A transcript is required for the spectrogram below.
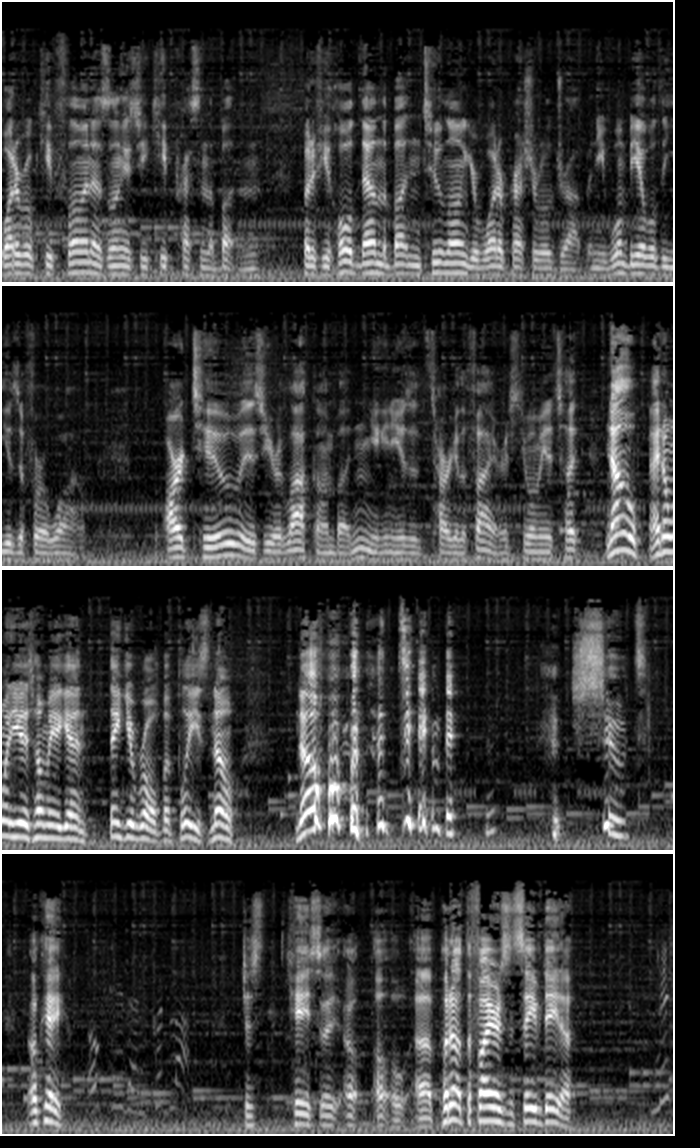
Water will keep flowing as long as you keep pressing the button. But if you hold down the button too long, your water pressure will drop, and you won't be able to use it for a while. R2 is your lock-on button. You can use it to target the fires. Do you want me to tell? No, I don't want you to tell me again. Thank you, roll, but please, no, no! Damn it! Shoot. Okay, case. I, oh, uh-oh. Uh, put out the fires and save data. Mission.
